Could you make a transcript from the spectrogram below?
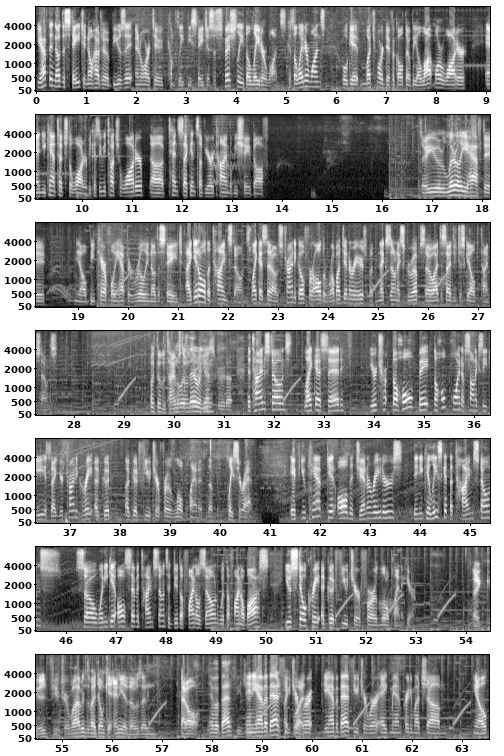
you have to know the stage and know how to abuse it in order to complete these stages, especially the later ones, because the later ones will get much more difficult. There'll be a lot more water, and you can't touch the water because if you touch the water, uh, 10 seconds of your time will be shaved off. So you literally have to, you know, be careful. You have to really know the stage. I get all the time stones. Like I said, I was trying to go for all the robot generators, but the next zone I screw up, so I decided to just get all the time stones. Fuck did the time stones there do you again? screwed up. The time stones, like I said, you're tr- the whole ba- the whole point of Sonic CD is that you're trying to create a good a good future for the little planet, the place you're at. If you can't get all the generators, then you can at least get the time stones. So when you get all seven time stones and do the final zone with the final boss, you still create a good future for Little Planet here. A good future. What happens if I don't get any of those and at all? You have a bad future. And you have a bad Like future what? where you have a bad future where Eggman pretty much, um, you know,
